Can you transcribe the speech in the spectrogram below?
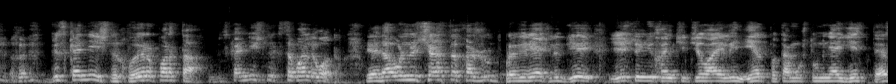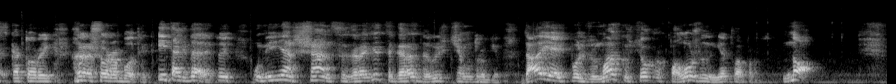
бесконечных в аэропортах, в бесконечных самолетах. Я довольно часто хожу проверять людей, есть у них антитела или нет, потому что у меня есть тест, который хорошо работает и так далее. То есть у меня шансы заразиться гораздо выше, чем у других. Да, я использую маску, все как положено, нет вопросов. Но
